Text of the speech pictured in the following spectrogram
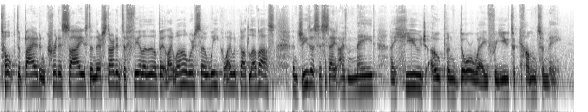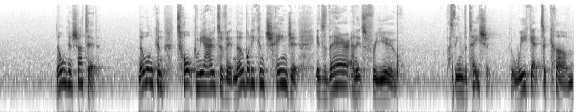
talked about and criticized, and they're starting to feel a little bit like, well, we're so weak. Why would God love us? And Jesus is saying, I've made a huge open doorway for you to come to me. No one can shut it. No one can talk me out of it. Nobody can change it. It's there and it's for you. That's the invitation that we get to come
